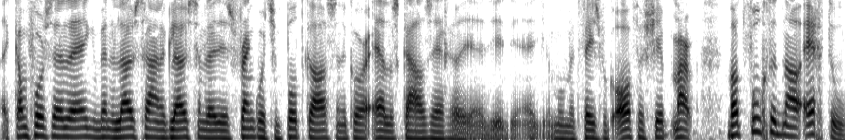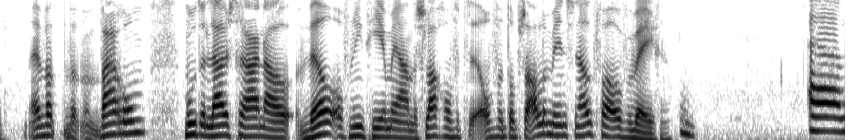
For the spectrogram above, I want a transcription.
ik kan me voorstellen, ik ben een luisteraar en ik luister naar deze Frank Watching podcast. En ik hoor Alice Kaal zeggen, je, je moet met Facebook authorship. Maar wat voegt het nou echt toe? Hè, wat, wa- waarom moet een luisteraar nou wel of niet hiermee aan de slag? Of het, of het op zijn allerminst in elk geval overwegen? Ehm,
